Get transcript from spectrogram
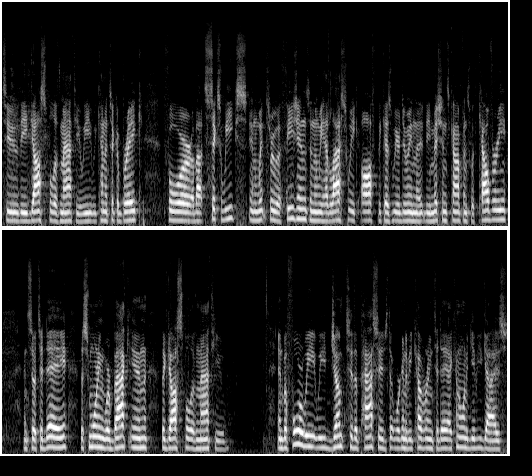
to the Gospel of Matthew. We, we kind of took a break for about six weeks and went through Ephesians, and then we had last week off because we were doing the, the missions conference with Calvary. And so today, this morning, we're back in the Gospel of Matthew. And before we, we jump to the passage that we're going to be covering today, I kind of want to give you guys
